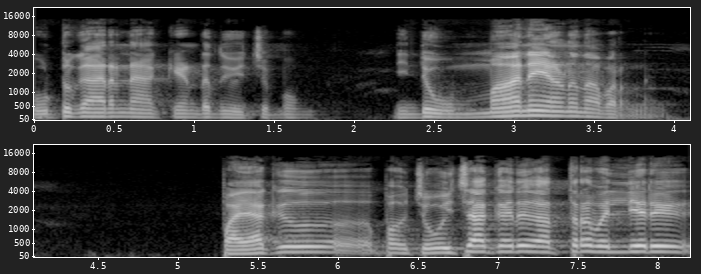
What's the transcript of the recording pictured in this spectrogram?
കൂട്ടുകാരനാക്കേണ്ടത് ചോദിച്ചപ്പം നിന്റെ ഉമ്മാനെയാണെന്നാണ് പറഞ്ഞത്. അപ്പം അയാൾക്ക് ചോദിച്ചാൽ അത്ര വലിയൊരു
